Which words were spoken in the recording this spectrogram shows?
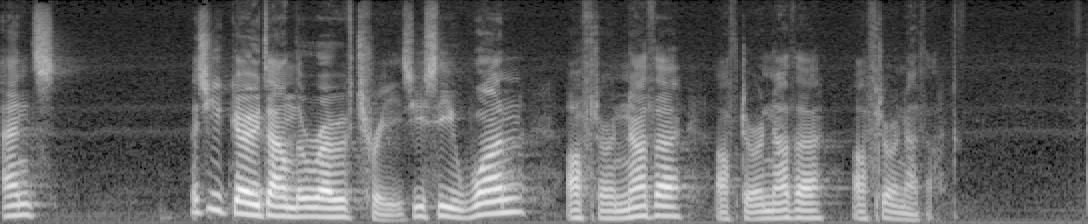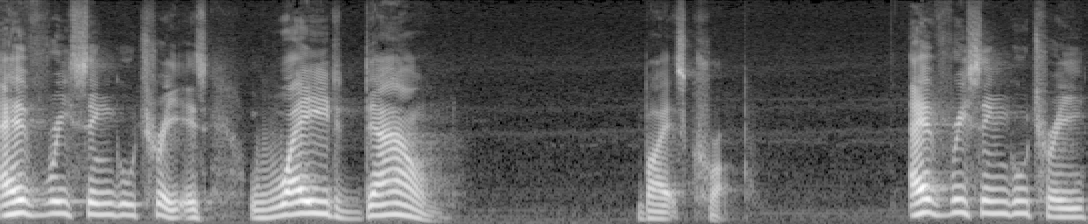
And as you go down the row of trees, you see one after another, after another, after another. Every single tree is weighed down by its crop. Every single tree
